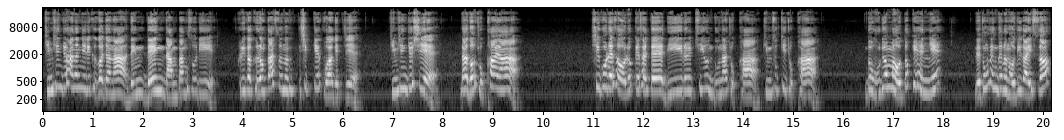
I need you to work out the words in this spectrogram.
김신주 하는 일이 그거잖아. 냉, 냉 난방 수리. 그러니까 그런 가스는 쉽게 구하겠지. 김신주 씨, 나 너 조카야. 시골에서 어렵게 살 때 니를 키운 누나 조카, 김숙희 조카. 너 우리 엄마 어떻게 했니? 내 동생들은 어디 가 있어?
